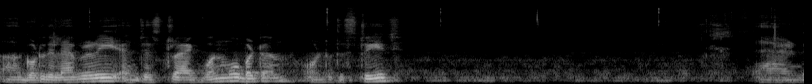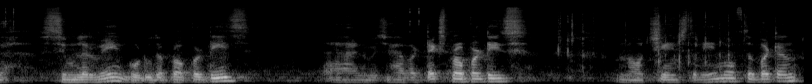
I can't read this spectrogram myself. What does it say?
Uh, go to the library and just drag one more button onto the stage. And similar way go to the properties and which have a text properties. Now change the name of the button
